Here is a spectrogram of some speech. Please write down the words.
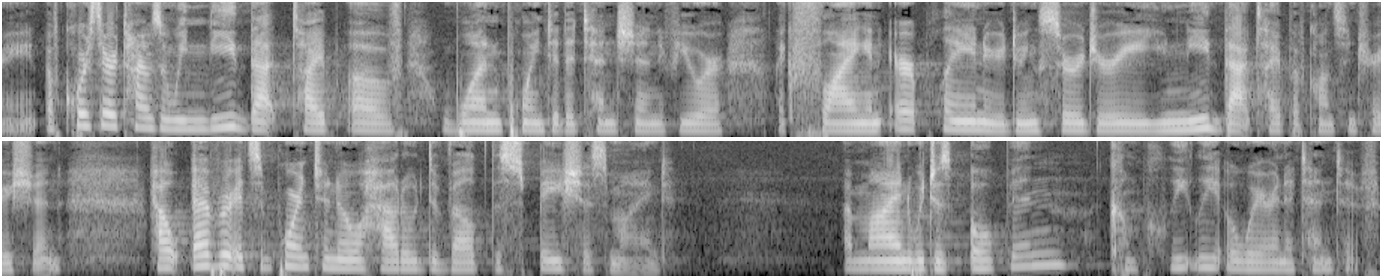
right? Of course, there are times when we need that type of one pointed attention. If you are like flying an airplane or you're doing surgery, you need that type of concentration. However, it's important to know how to develop the spacious mind a mind which is open, completely aware, and attentive.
